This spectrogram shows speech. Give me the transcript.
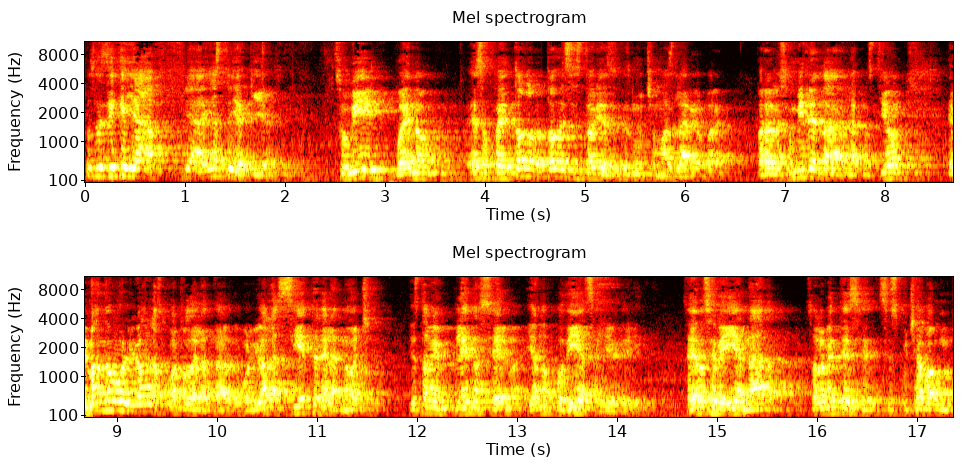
Entonces dije, ya, ya, ya estoy aquí. Subí, bueno, eso fue, todo, toda esa historia es, mucho más larga. Para, para resumirles la, la cuestión, el man no volvió a las 4 de la tarde, volvió a las 7 de la noche. Yo estaba en plena selva, ya no podía salir de ahí. O sea, ya no se veía nada, solamente se escuchaba un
